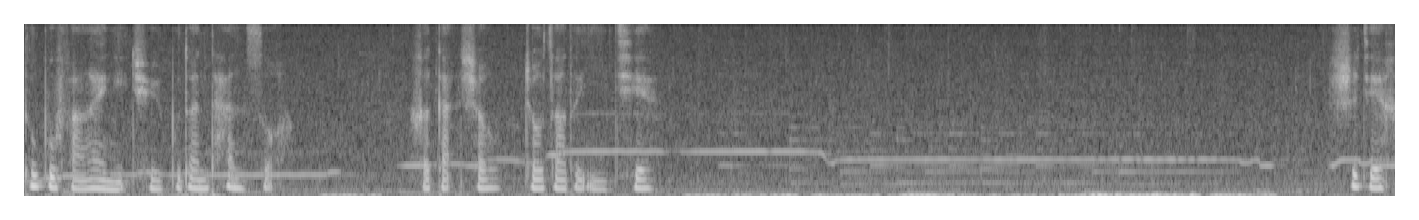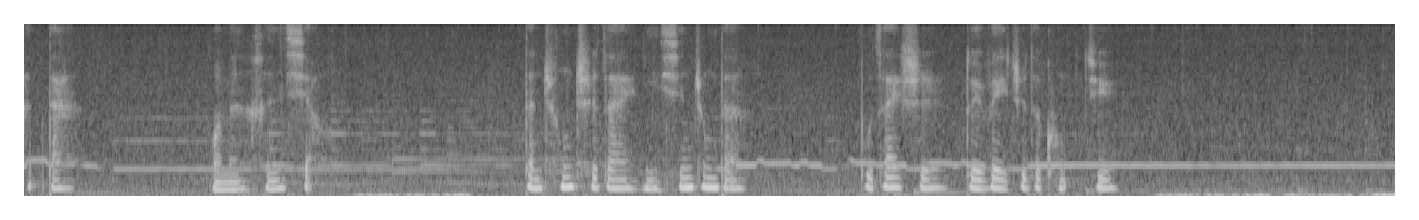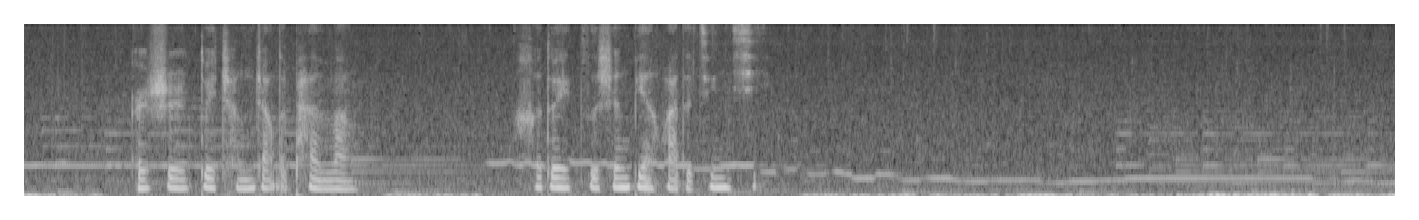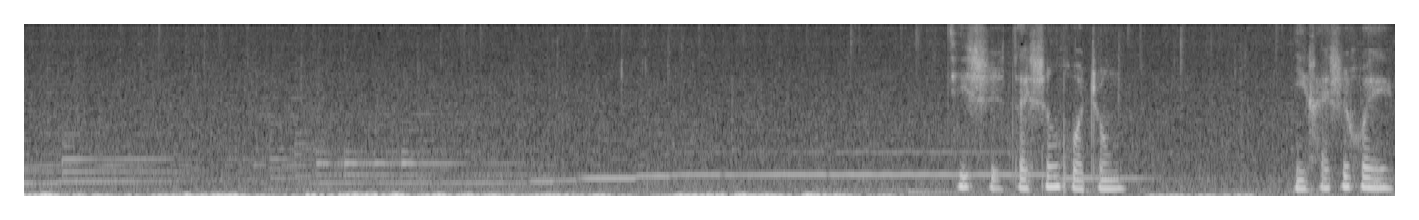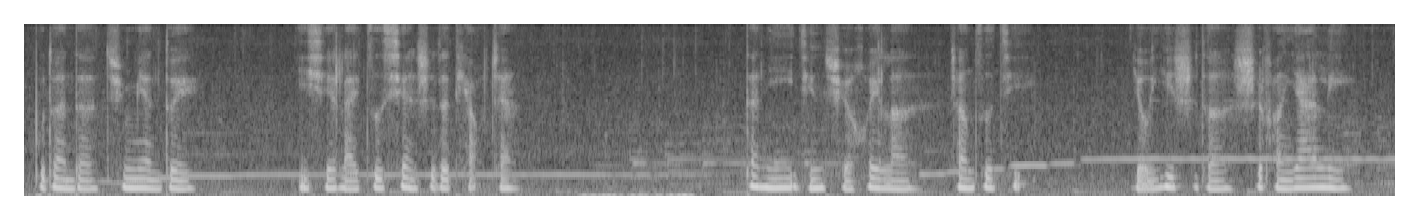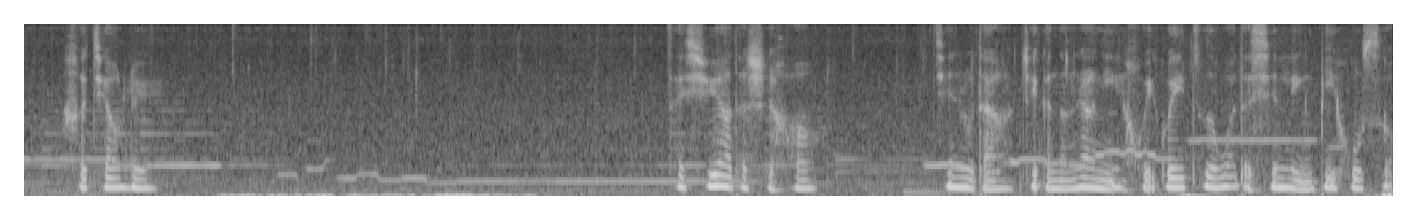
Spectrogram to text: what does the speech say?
都不妨碍你去不断探索和感受周遭的一切。世界很大，我们很小。但充斥在你心中的，不再是对未知的恐惧，而是对成长的盼望和对自身变化的惊喜。即使在生活中，你还是会不断的去面对一些来自现实的挑战，但你已经学会了让自己有意识的释放压力和焦虑。在需要的时候，进入到这个能让你回归自我的心灵庇护所。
